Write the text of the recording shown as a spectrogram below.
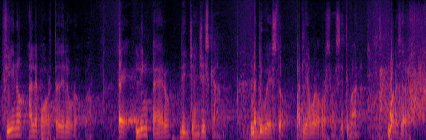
fino alle porte dell'Europa. È l'impero di Gengis Khan. Ma di questo parliamo la prossima settimana. Buonasera.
